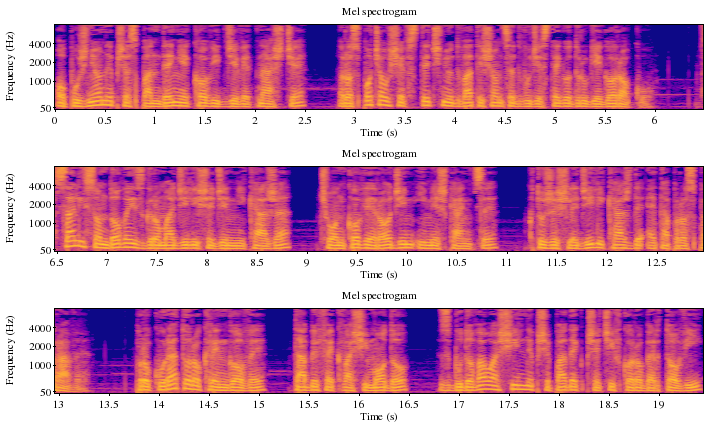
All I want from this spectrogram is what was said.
opóźniony przez pandemię COVID-19, rozpoczął się w styczniu 2022 roku. W sali sądowej zgromadzili się dziennikarze, członkowie rodzin i mieszkańcy, którzy śledzili każdy etap rozprawy. Prokurator okręgowy, Tabyfe Kwasimodo, zbudowała silny przypadek przeciwko Robertowi,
